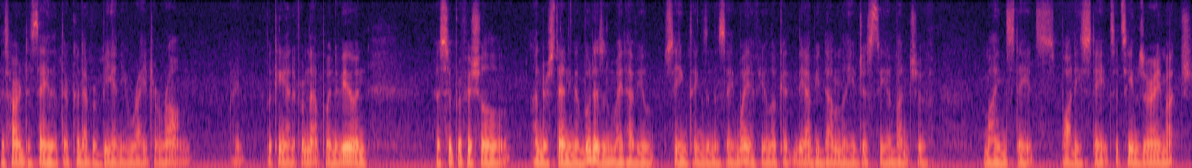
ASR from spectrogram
it's hard to say that there could ever be any right or wrong, right? Looking at it from that point of view. And a superficial understanding of Buddhism might have you seeing things in the same way. If you look at the Abhidhamma, you just see a bunch of mind states, body states. It seems very much,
